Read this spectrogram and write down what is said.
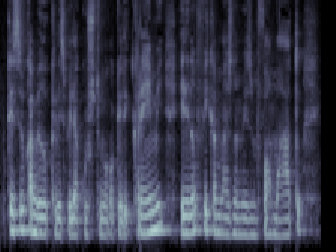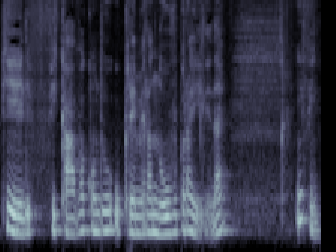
Porque se o cabelo crespo ele acostuma com aquele creme, ele não fica mais no mesmo formato que ele ficava quando o creme era novo para ele, né? Enfim.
